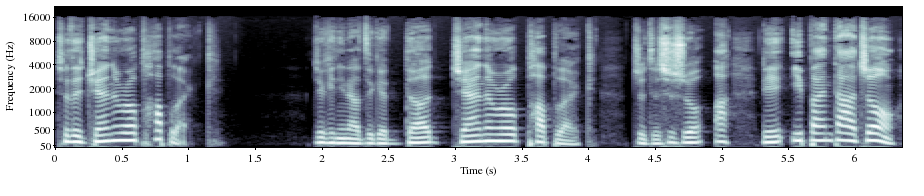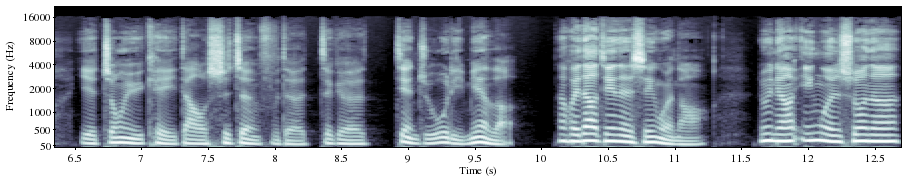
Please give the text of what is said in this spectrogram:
to the general public。就可以听到这个 the general public 指的是说啊，连一般大众也终于可以到市政府的这个建筑物里面了。那回到今天的新闻哦，如果你要英文说呢，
